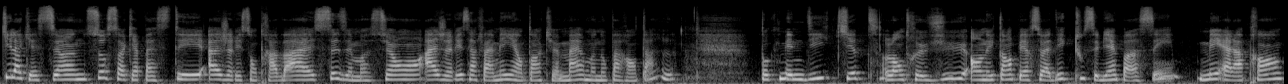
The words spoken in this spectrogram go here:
qui la questionnent sur sa capacité à gérer son travail, ses émotions, à gérer sa famille en tant que mère monoparentale. Donc Mindy quitte l'entrevue en étant persuadée que tout s'est bien passé, mais elle apprend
